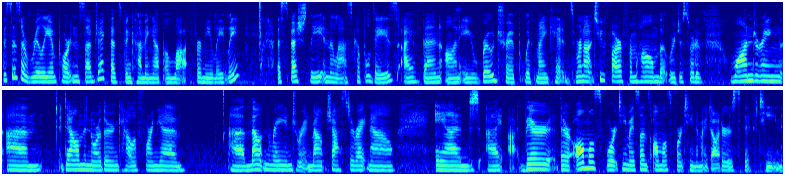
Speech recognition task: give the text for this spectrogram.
this is a really important subject that's been coming up a lot for me lately especially in the last couple days, I've been on a road trip with my kids. We're not too far from home, but we're just sort of wandering um, down the Northern California uh, mountain range. We're in Mount Shasta right now, and I, they're they're almost 14. My son's almost 14, and my daughter is 15.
